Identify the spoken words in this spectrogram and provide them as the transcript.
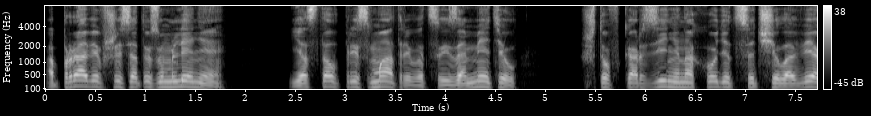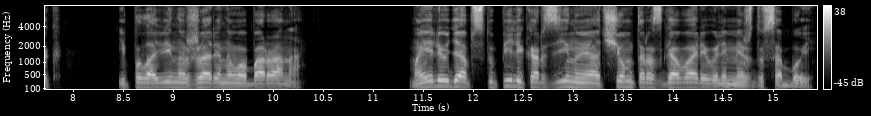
Оправившись от изумления, я стал присматриваться и заметил, что в корзине находится человек и половина жареного барана. Мои люди обступили корзину и о чем-то разговаривали между собой.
